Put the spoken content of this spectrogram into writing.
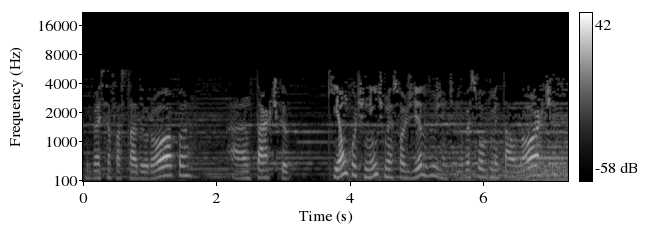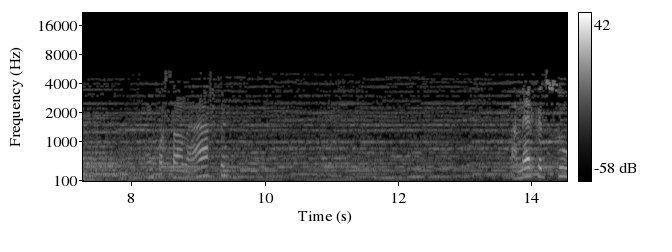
Ele vai se afastar da Europa, a Antártica, que é um continente, não é só gelo, viu gente? Ele vai se movimentar ao norte, vai encostar na África. A América do Sul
